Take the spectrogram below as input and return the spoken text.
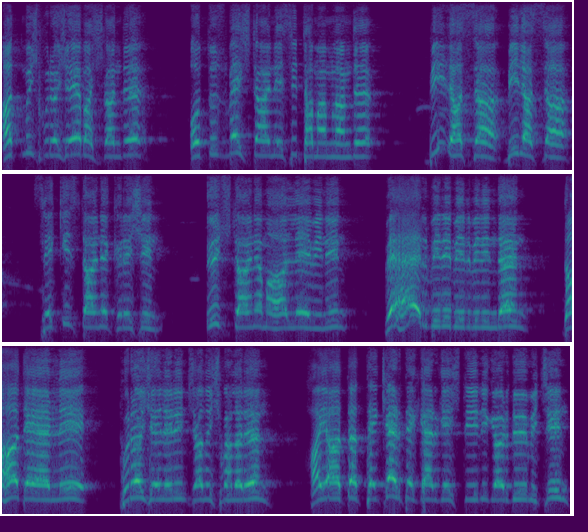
60 projeye başlandı. 35 tanesi tamamlandı. Bilhassa bilhassa 8 tane kreşin, 3 tane mahalle evinin ve her biri birbirinden daha değerli projelerin, çalışmaların hayata teker teker geçtiğini gördüğüm için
